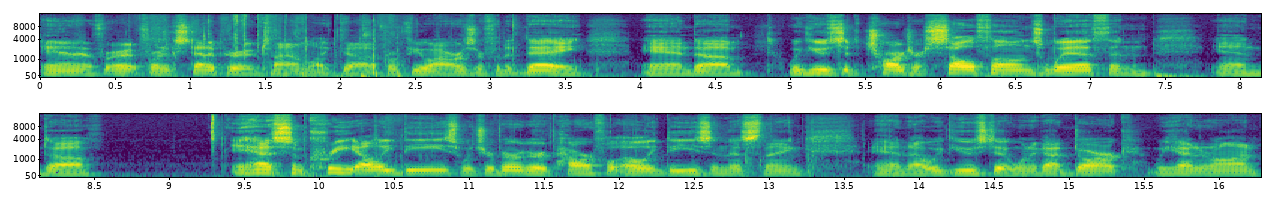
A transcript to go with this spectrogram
and for, for an extended period of time, like uh, for a few hours or for the day. And um, we've used it to charge our cell phones with, and and uh, it has some Cree LEDs, which are very very powerful LEDs in this thing. And uh, we've used it when it got dark. We had it on.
